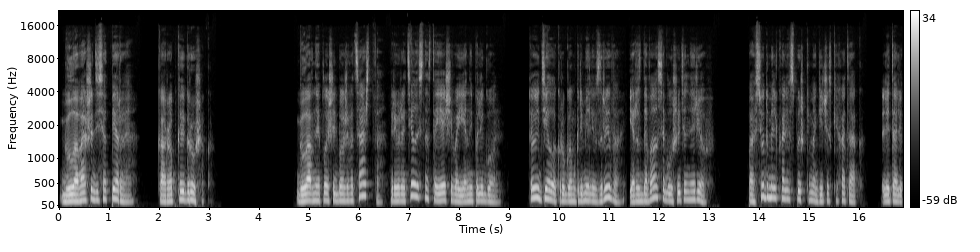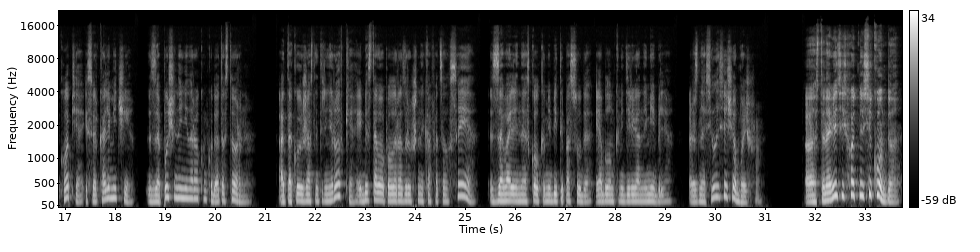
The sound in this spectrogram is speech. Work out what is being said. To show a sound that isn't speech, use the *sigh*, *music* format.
Глава 61. Коробка игрушек. Главная площадь Божьего Царства превратилась в настоящий военный полигон. То и дело кругом гремели взрывы и раздавался оглушительный рев. Повсюду мелькали вспышки магических атак, летали копья и сверкали мечи, запущенные ненароком куда-то в сторону. От такой ужасной тренировки и без того полуразрушенный кафе Целсея, заваленный осколками битой посуды и обломками деревянной мебели, разносилось еще больше. «Остановитесь хоть на секунду!»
